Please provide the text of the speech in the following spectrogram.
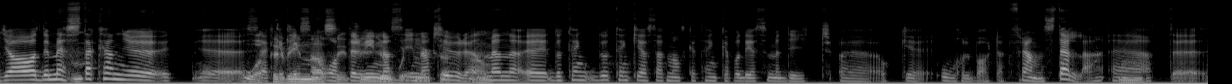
Ja, det mesta kan ju eh, säkert liksom återvinnas jord, i liksom. naturen. Liksom. Men eh, då, tänk, då tänker jag så att man ska tänka på det som är dyrt eh, och eh, ohållbart att framställa. Eh, mm. Att, eh,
